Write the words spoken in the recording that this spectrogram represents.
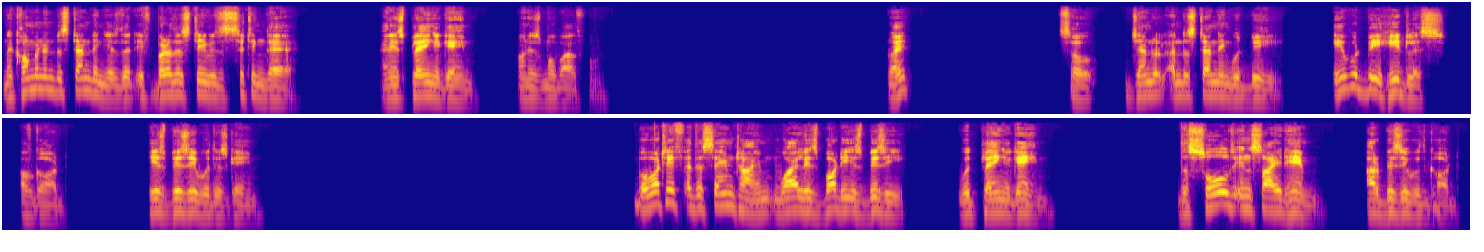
And a common understanding is that if Brother Steve is sitting there and he's playing a game on his mobile phone, right? So general understanding would be, he would be heedless of God. He is busy with his game. But what if at the same time, while his body is busy with playing a game, the souls inside him are busy with God?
